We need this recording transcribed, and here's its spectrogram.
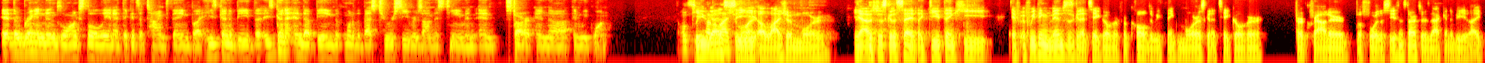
it, they're bringing Mims along slowly, and I think it's a time thing. But he's going to be the, he's going to end up being one of the best two receivers on this team and, and start in uh, in week one. Do you guys Elijah see Moore. Elijah Moore? Yeah, I was just going to say, like, do you think he? If, if we think Mims is going to take over for Cole, do we think Moore is going to take over for Crowder before the season starts, or is that going to be like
